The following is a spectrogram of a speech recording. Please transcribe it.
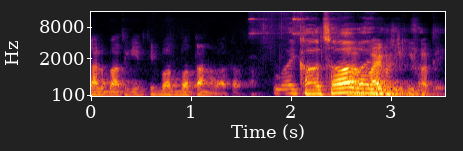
ਗੱਲਬਾਤ ਕੀਤੀ ਬਹੁਤ ਬਹੁਤ ਧੰਨਵਾਦ ਤੁਹਾਡਾ। ਵਾਹਿ ਖਾਲਸਾ ਵਾਹਿਗੁਰੂ ਜੀ ਕੀ ਫਤਿਹ।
